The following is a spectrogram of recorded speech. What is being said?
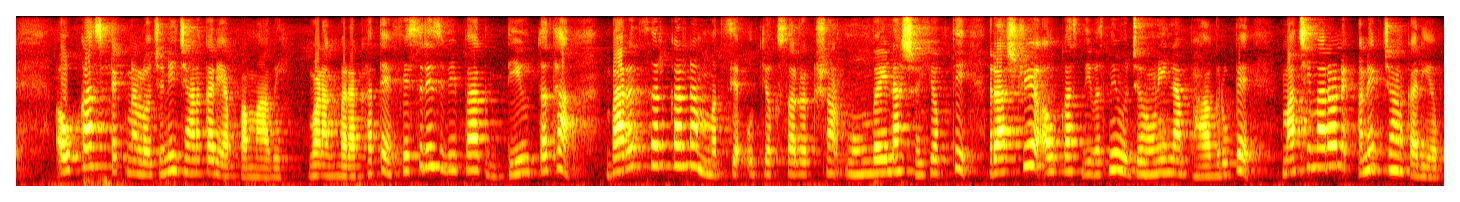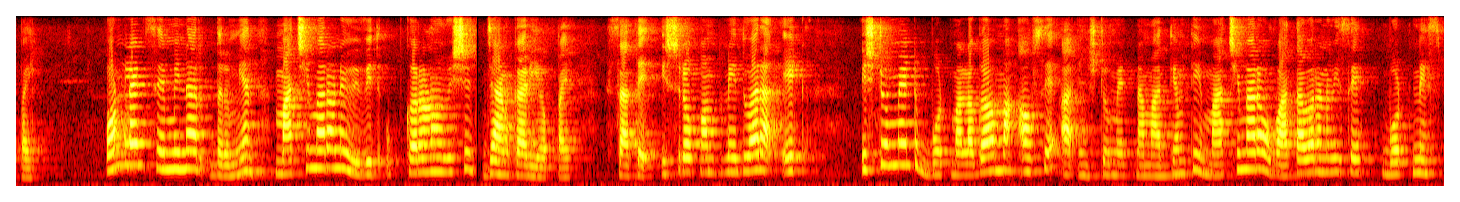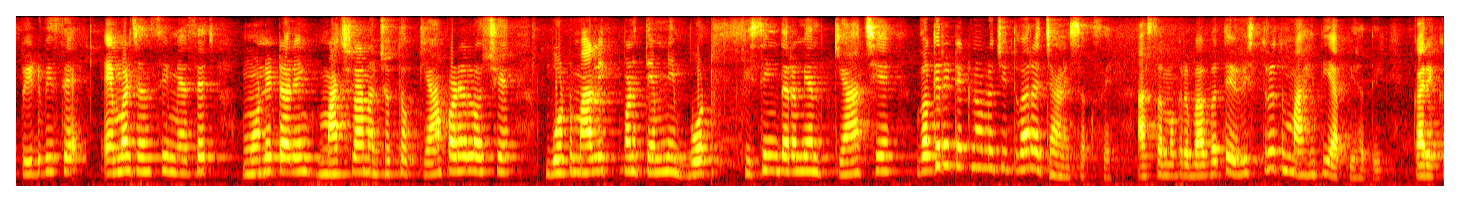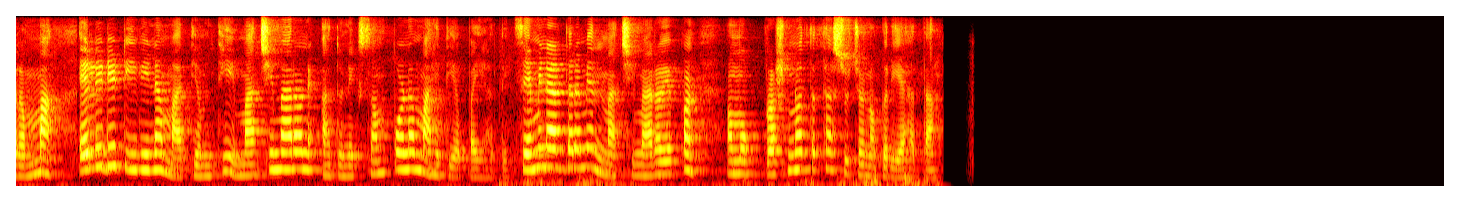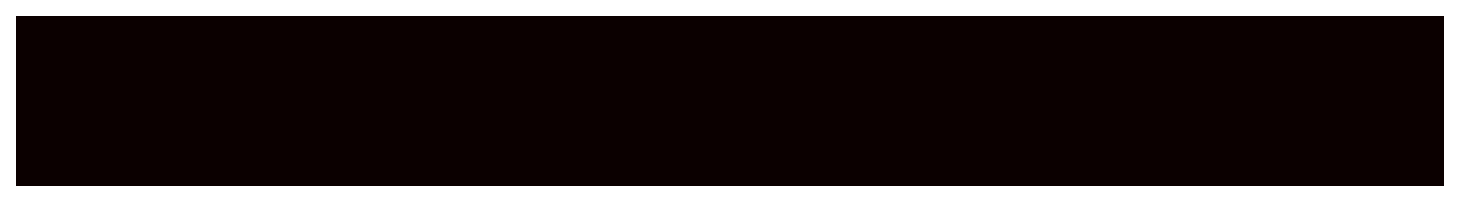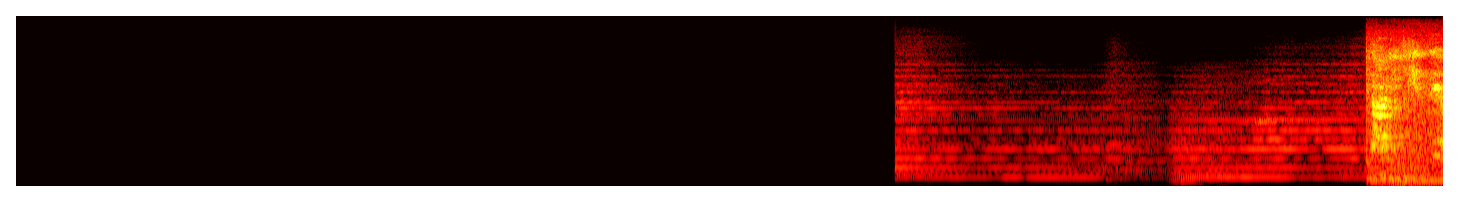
અવકાશ ટેકનોલોજીની જાણકારી આપવામાં આવી. વણાકબારા ખાતે ફિશરીઝ વિભાગ, દીવ તથા ભારત સરકારના મત્સ્ય ઉદ્યોગ સર્વેક્ષણ મુંબઈના સહયોગથી રાષ્ટ્રીય અવકાશ દિવસની ઉજવણીના ભાગરૂપે માછીમારોને અનેક જાણકારી અપાઈ. ઓનલાઈન સેમિનાર દરમિયાન માછીમારોને વિવિધ ઉપકરણો વિશે જાણકારી અપાઈ. સાથે ઇસરો કંપની દ્વારા એક ઇન્સ્ટ્રુમેન્ટ બોટમાં લગાવવામાં આવશે. આ ઇન્સ્ટ્રુમેન્ટના માધ્યમથી માછીમારો વાતાવરણ વિશે, બોટની સ્પીડ વિશે એમરજન્સી મેસેજ મોનિટરિંગ માછલાનો જથ્થો ક્યાં પડેલો છે, બોટ માલિક પણ તેમની બોટ ફિશિંગ દરમિયાન ક્યાં છે વગેરે ટેકનોલોજી દ્વારા જાણી શકશે. આ સમગ્ર બાબતે વિસ્તૃત માહિતી આપી હતી. કાર્યક્રમમાં એલઈડી ટીવીના માધ્યમથી માછીમારોને આધુનિક સંપૂર્ણ માહિતી અપાઈ હતી. સેમિનાર દરમિયાન માછીમારોએ પણ અમુક પ્રશ્નો તથા સૂચનો કર્યા હતા.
